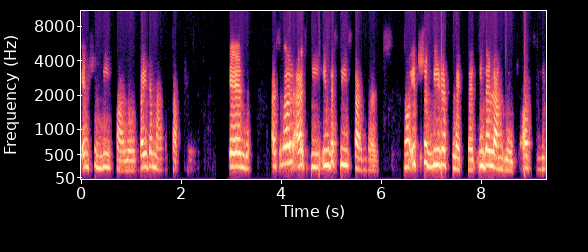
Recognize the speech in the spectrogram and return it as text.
and should be followed by the manufacturer. And as well as the industry standards, no, it should be reflected in the language of the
